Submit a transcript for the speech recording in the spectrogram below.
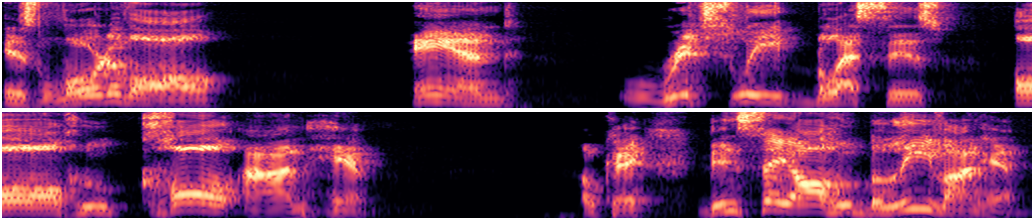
is Lord of all and richly blesses all who call on him. Okay? Didn't say all who believe on him.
